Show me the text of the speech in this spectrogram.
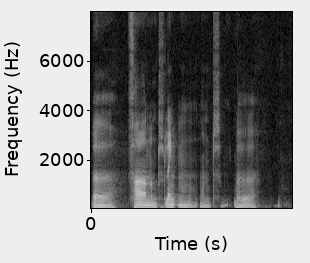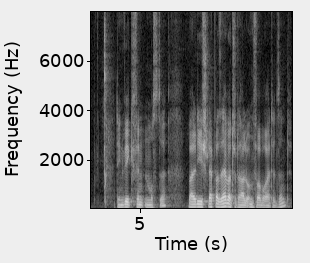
äh, fahren und lenken und äh, den Weg finden musste, weil die Schlepper selber total unvorbereitet sind,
